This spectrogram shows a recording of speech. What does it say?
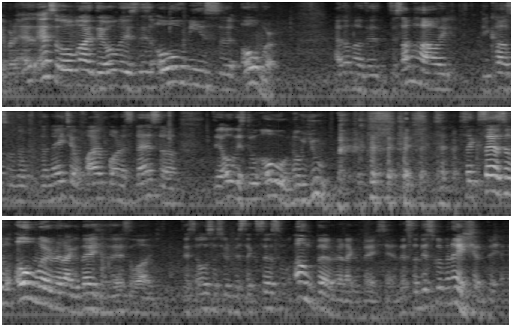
Yeah, but SOR, they always, this O means uh, over. I don't know, the, the somehow, because of the, the nature of five-point stencil, they always do O, no U. successive over relaxation, that's what. This also should be successful under relaxation. There's a discrimination there.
